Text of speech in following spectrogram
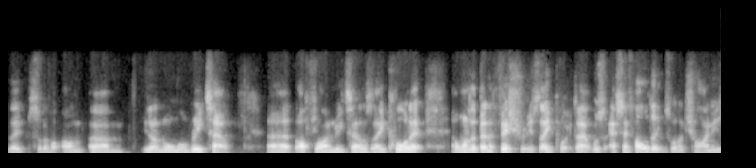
the sort of on um, you know normal retail, uh, offline retail as they call it. And one of the beneficiaries they pointed out was SF Holdings, one of China's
